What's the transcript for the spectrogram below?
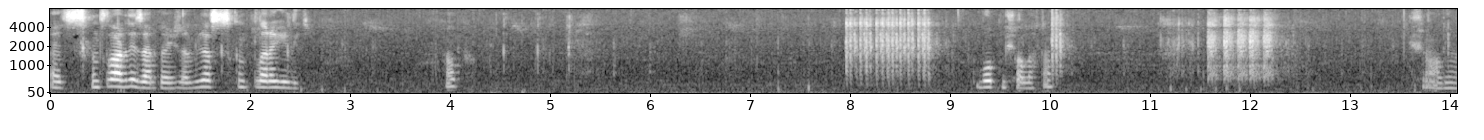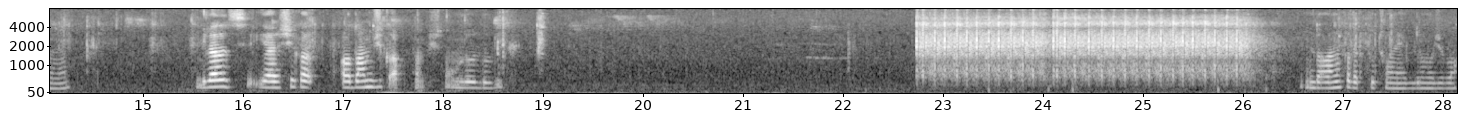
Evet sıkıntılardayız arkadaşlar. Biraz sıkıntılara girdik. Hop. Botmuş Allah'tan. Şunu alayım hemen. Biraz gerçek adamcık atlamıştı. Onu da öldürdük. Daha ne kadar kötü oynayabilirim acaba?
